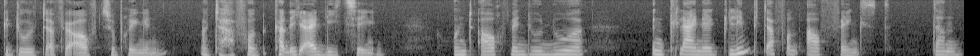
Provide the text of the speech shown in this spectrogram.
Geduld dafür aufzubringen. Und davon kann ich ein Lied singen. Und auch wenn du nur ein kleiner Glimp davon auffängst, dann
